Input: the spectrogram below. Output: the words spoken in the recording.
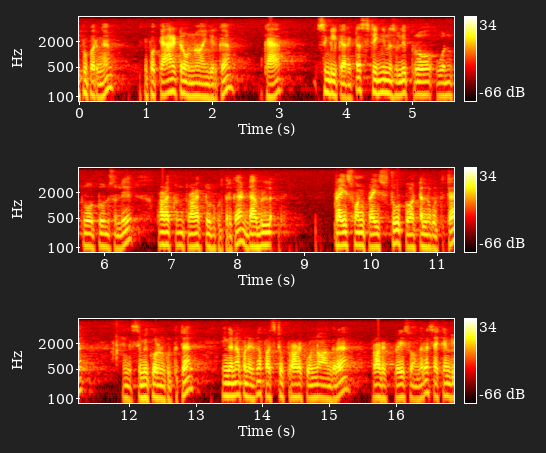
இப்போ பாருங்க. இப்போ கேரக்டர் ஒன்று வாங்கியிருக்கேன். கேர் சிங்கிள் கேரக்டர் ஸ்டிங்னு சொல்லி ப்ரோ ஒன் ப்ரோ டூன்னு சொல்லி ப்ராடக்ட் ஒன் ப்ராடக்ட் டூன்னு கொடுத்துருக்கேன். Double price one price two டோட்டல்னு கொடுத்துட்டேன். இங்கே செமிகோலன் கொடுத்துட்டேன். இங்கே என்ன பண்ணியிருக்கேன் ஃபஸ்ட்டு ப்ராடக்ட் ஒன்று வாங்குகிறேன் ப்ராடக்ட் ப்ரைஸ் வாங்குறேன். செகண்ட்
